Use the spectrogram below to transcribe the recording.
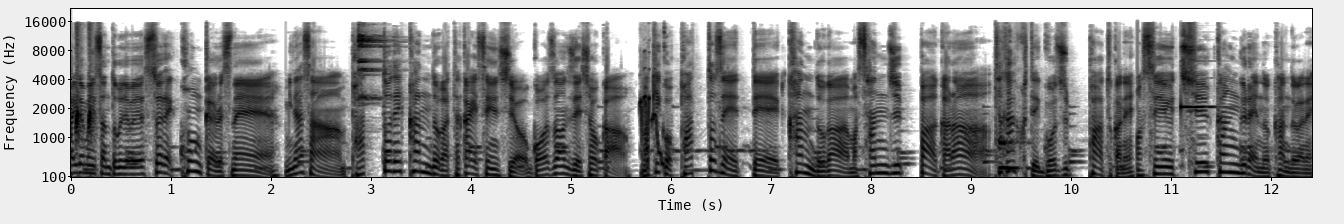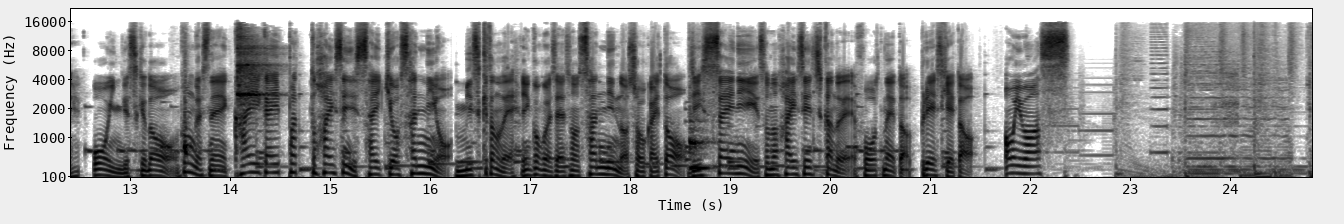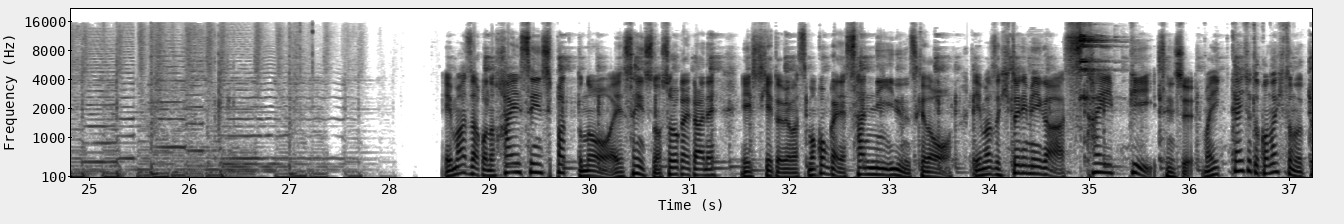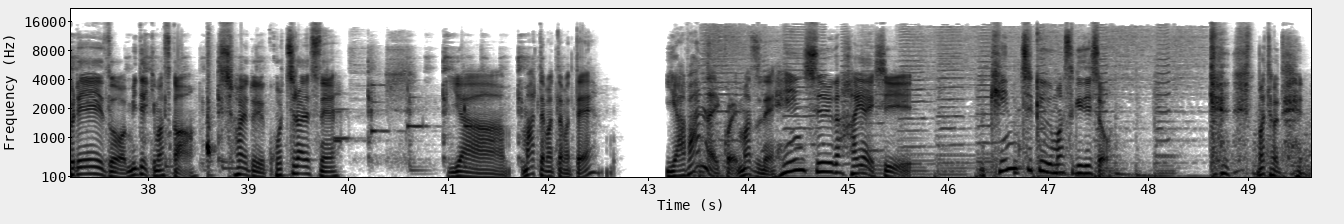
はい、どうも皆さん、特上です。それで、今回はですね、皆さん、パッドで感度が高い選手をご存知でしょうか？まあ、結構、パッド勢って感度が、ま、30%から高くて50%とかね、まあ、そういう中間ぐらいの感度がね、多いんですけど、今回ですね、海外パッドハイセンチ最強3人を見つけたので、今回ですね、その3人の紹介と、実際にそのハイセンチ感度でフォートナイトプレイしていきたいと思います。えまずはこのハイセンスパッドの、えー選手の紹介からね、えしていきたいと思います。まあ、今回ね、3人いるんですけど、えまず1人目がスカイ P 選手。まあ、一回ちょっとこの人のプレイ映像を見ていきますか。はい、というこちらですね。いやー、待って待って待って。やばないこれ。まずね、編集が早いし、建築うますぎでしょ。待って待って。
